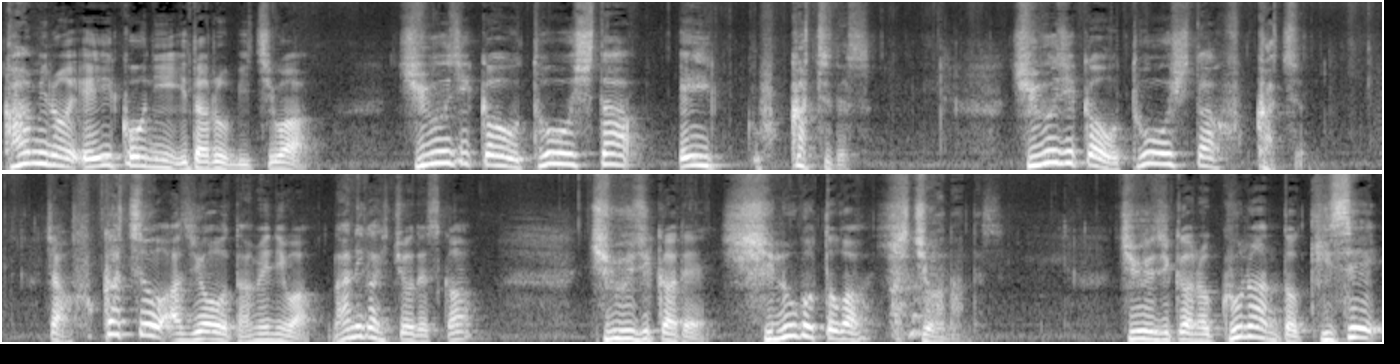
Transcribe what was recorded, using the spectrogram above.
神の栄光に至る道は十字架を通した復活です。十字架を通した復活。じゃあ復活を味わうためには何が必要ですか？十字架で死ぬことが必要なんです。十字架の苦難と犠牲。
